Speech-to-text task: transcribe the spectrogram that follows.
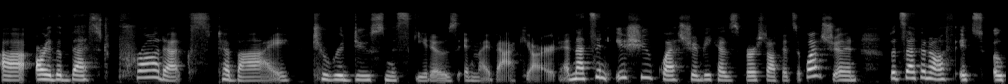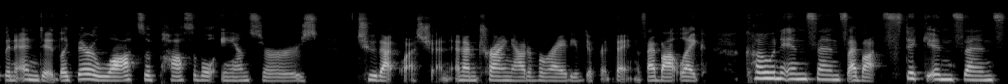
uh, are the best products to buy to reduce mosquitoes in my backyard? And that's an issue question because, first off, it's a question, but second off, it's open ended. Like there are lots of possible answers to that question. And I'm trying out a variety of different things. I bought like cone incense, I bought stick incense,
